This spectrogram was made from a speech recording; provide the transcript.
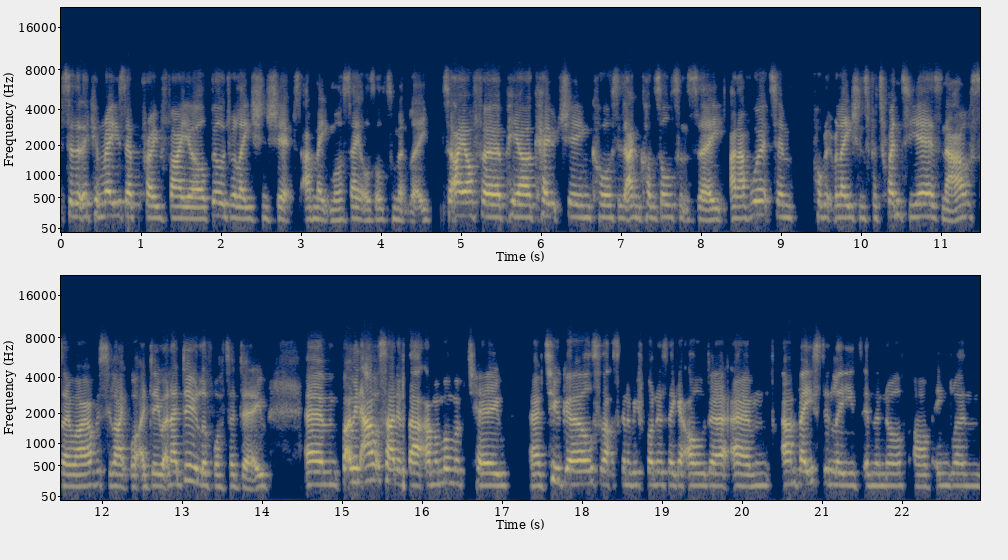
so that they can raise their profile, build relationships, and make more sales ultimately. So I offer PR coaching courses and consultancy, and I've worked in public relations for 20 years now so i obviously like what i do and i do love what i do um, but i mean outside of that i'm a mum of two uh, two girls, so that's going to be fun as they get older. Um, I'm based in Leeds in the north of England.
